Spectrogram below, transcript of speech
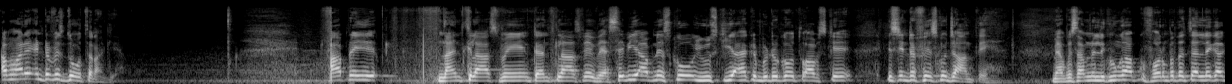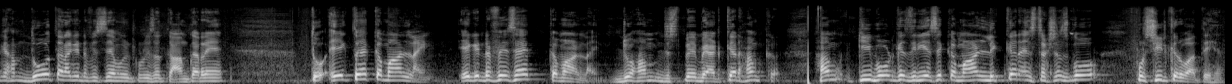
अब हमारे इंटरफेस दो तरह के आपने ये नाइन्थ क्लास में टेंथ क्लास में, वैसे भी आपने इसको यूज़ किया है कंप्यूटर को तो आप इसके, इस इंटरफेस को जानते हैं। मैं आपके सामने लिखूँगा, आपको फ़ौरन पता चलेगा कि हम दो तरह के इंटरफेस से हम कंप्यूटर के साथ काम कर रहे हैं। तो एक तो है कमांड लाइन एक इंटरफेस है कमांड लाइन जो हम, जिस पे बैठकर हम हम कीबोर्ड के ज़रिए से कमांड लिखकर इंस्ट्रक्शंस को प्रोसीड करवाते हैं।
